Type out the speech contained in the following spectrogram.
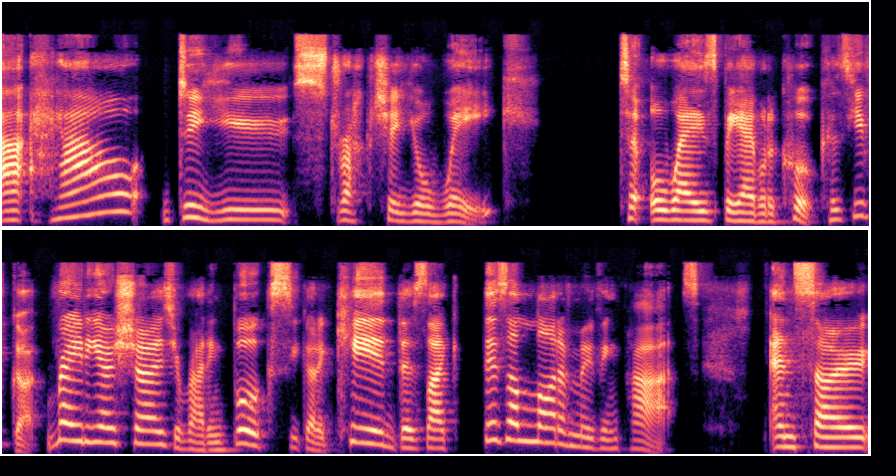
Uh, how do you structure your week to always be able to cook? Because you've got radio shows, you're writing books, you've got a kid, there's like, there's a lot of moving parts. And so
